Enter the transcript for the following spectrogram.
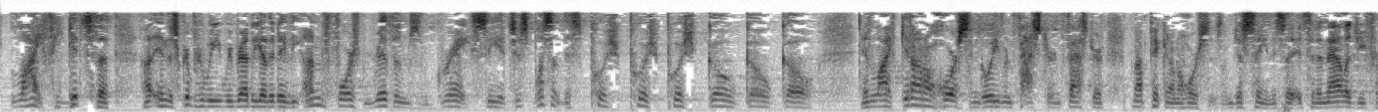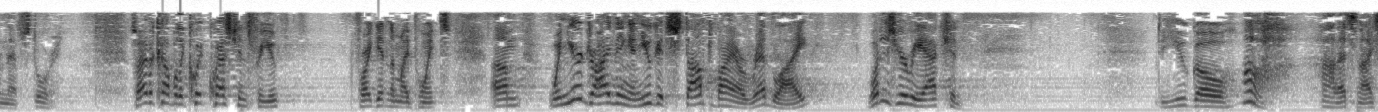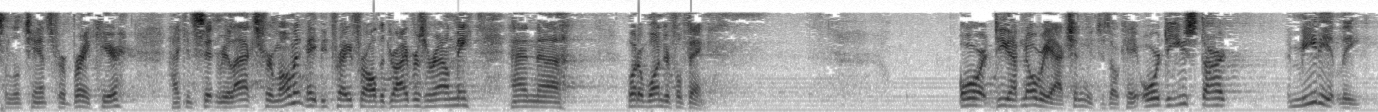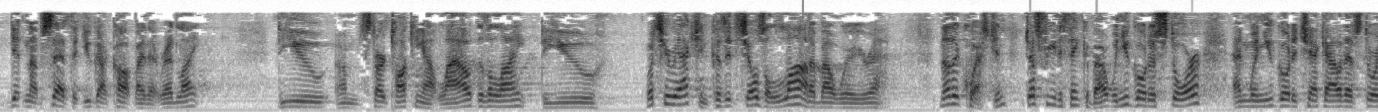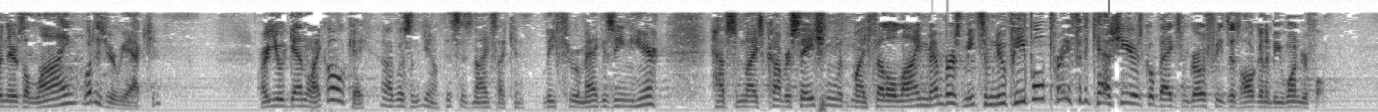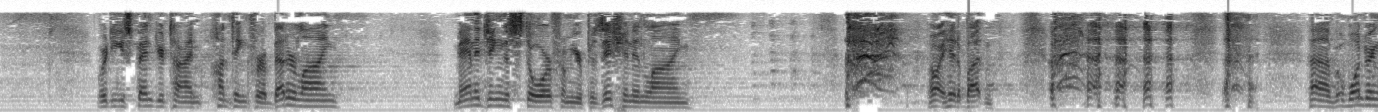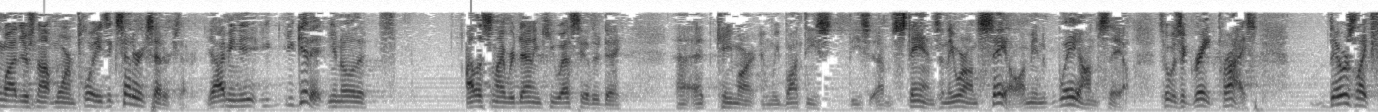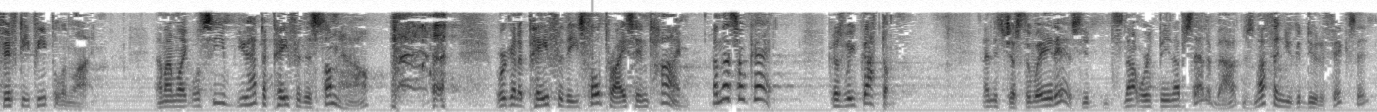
life. He gets the, uh, in the scripture we, we read the other day, the unforced rhythms of grace. See, it just wasn't this push, push, push, go, go, go. In life, get on a horse and go even faster and faster. I'm not picking on horses. I'm just saying it's, a, it's an analogy from that story. So I have a couple of quick questions for you before I get into my points. Um, when you're driving and you get stopped by a red light, what is your reaction? Do you go, oh, Ah, that's nice, a little chance for a break here. I can sit and relax for a moment, maybe pray for all the drivers around me, and uh, what a wonderful thing. Or do you have no reaction, which is okay, or do you start immediately getting upset that you got caught by that red light? Do you um, start talking out loud to the light? Do you, what's your reaction? Because it shows a lot about where you're at. Another question, just for you to think about, when you go to a store and when you go to check out of that store and there's a line, what is your reaction? Are you again like, oh, okay, I wasn't, you know, this is nice. I can leaf through a magazine here, have some nice conversation with my fellow line members, meet some new people, pray for the cashiers, go bag some groceries. It's all going to be wonderful. Or do you spend your time hunting for a better line, managing the store from your position in line? oh, I hit a button. uh, but wondering why there's not more employees, et cetera, et cetera, et cetera. Yeah, I mean, you, you get it. You know that Alice and I were down in Key West the other day uh, at Kmart, and we bought these these um, stands, and they were on sale. I mean, way on sale. So it was a great price. There was like 50 people in line, and I'm like, well, see, you have to pay for this somehow. we're going to pay for these full price in time, and that's okay because we've got them, and it's just the way it is. It's not worth being upset about. There's nothing you could do to fix it,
